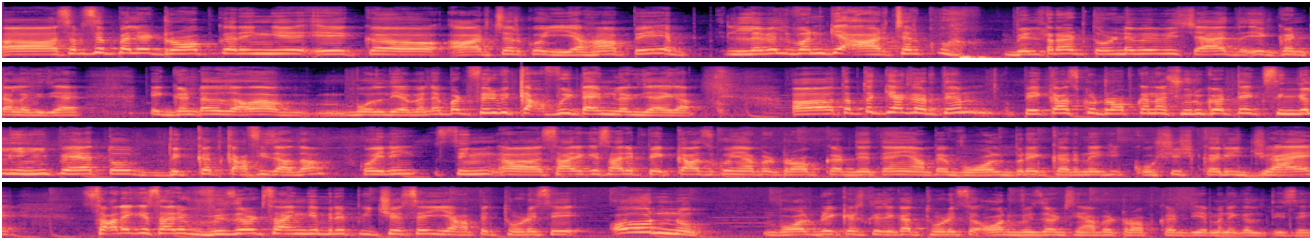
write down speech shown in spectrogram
आ, सबसे पहले ड्रॉप करेंगे एक आर्चर को यहाँ पे। लेवल वन के आर्चर को बिल्टर तोड़ने में भी शायद एक घंटा लग जाए। एक घंटा तो ज़्यादा बोल दिया मैंने बट फिर भी काफ़ी टाइम लग जाएगा। आ, तब तक क्या करते हैं? पेकाज को ड्रॉप करना शुरू करते हैं। एक सिंगल यहीं पे है तो दिक्कत काफ़ी ज़्यादा। कोई नहीं सिंग आ, सारे के सारे पेकाज को यहाँ पर ड्रॉप कर देते हैं। यहाँ पे वॉल ब्रेक करने की कोशिश करी जाए। सारे के सारे विजर्ट्स आएँगे मेरे पीछे से। यहाँ पे थोड़े से और नो वॉल ब्रेकर्स की जगह थोड़े से और विजर्ट्स यहाँ पे ड्रॉप कर दिया मैंने गलती से।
